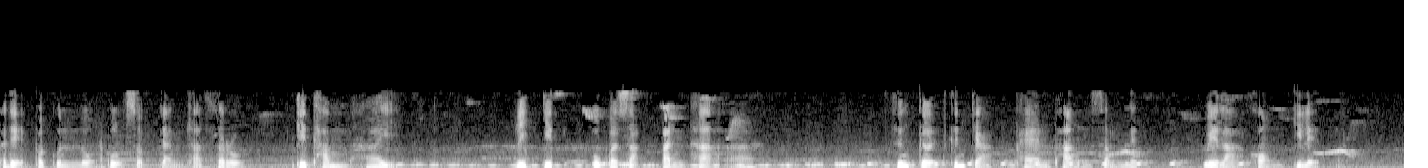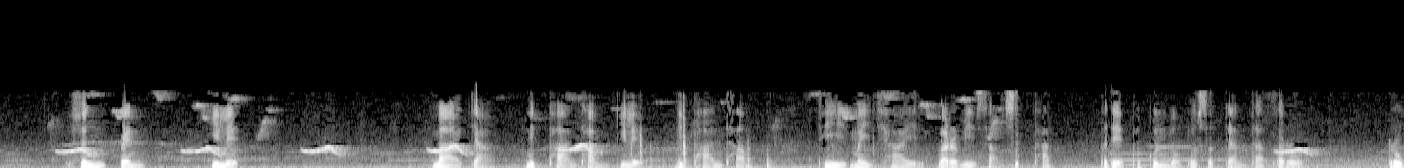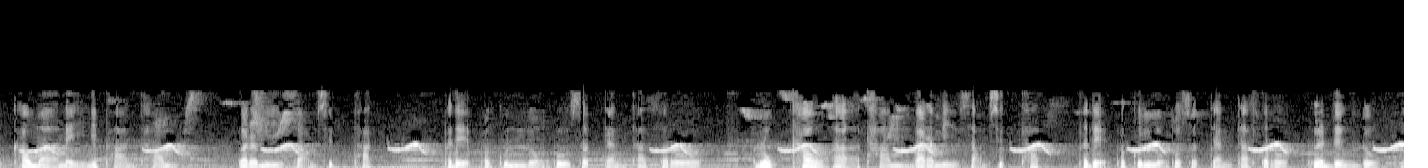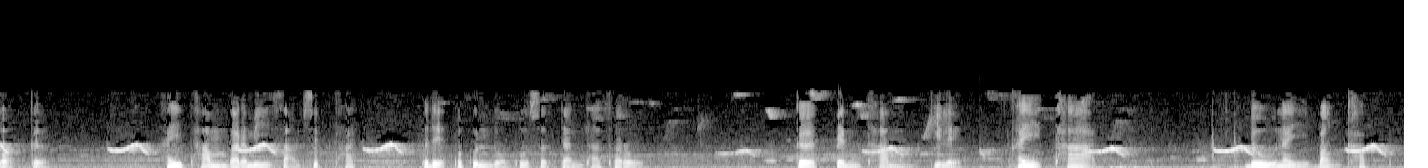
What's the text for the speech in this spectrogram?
พระเดชพระคุณหลวงปู่สดจันทัสโรที่ทำให้วิจิตอุปสรรคปัญหา ซึ่งเกิดขึ้นจากแผนผังสำเร็จเวลาของกิเลส ซึ่งเป็นกิเลส มาจากนิพพานธรรมกิเลส นิพพานธรรม ที่ไม่ใช่บารมีสามสิบทัศพระเดชพระคุณหลวงพ่อสดจันทสโร รุกเข้ามาในนิพพานธรรมบารมีสามสิบทัศพระเดชพระคุณหลวงปู่สดจันทสโร รุกเข้าหาธรรมบารมีสามสิบทัศ พระเดชพระคุณหลวงปู่สดจันทัสโรเพื่อดึงดูดบอกเกิด ให้ทำบารมีสามสิบทัศพระเดชพระคุณหลวงปู่สดจันทัสโร เกิดเป็นธรรมกิเลส ให้ธาตุอยู่ในบังคับ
